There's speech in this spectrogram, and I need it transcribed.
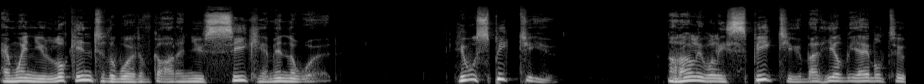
And when you look into the Word of God and you seek Him in the Word, He will speak to you. Not only will He speak to you, but He'll be able to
